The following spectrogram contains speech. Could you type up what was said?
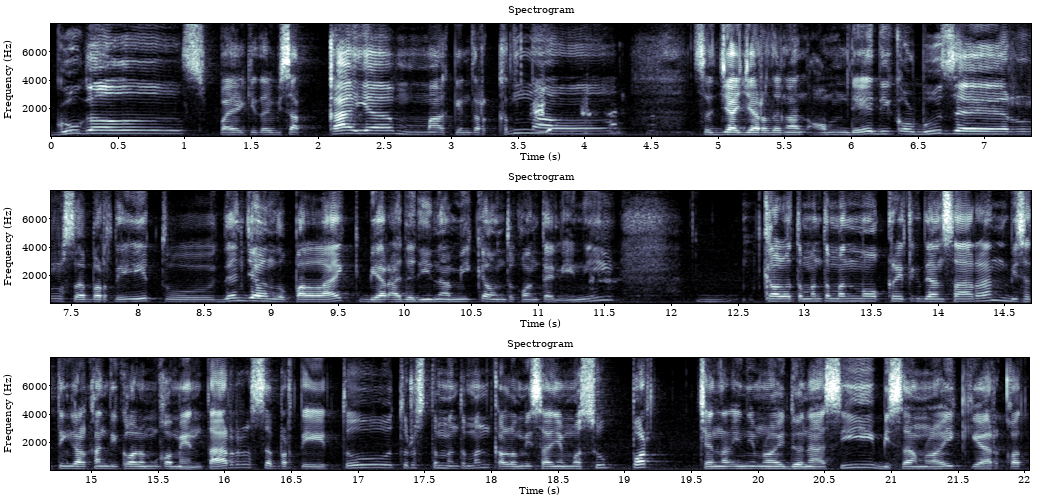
Google supaya kita bisa kaya makin terkenal sejajar dengan Om Deddy Corbuzier seperti itu. Dan jangan lupa like biar ada dinamika untuk konten ini kalau teman-teman mau kritik dan saran bisa tinggalkan di kolom komentar seperti itu. Terus teman-teman kalau misalnya mau support channel ini melalui donasi bisa melalui QR code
